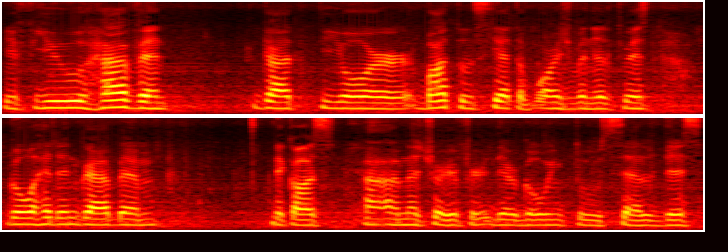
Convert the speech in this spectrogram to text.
if you haven't got your bottles yet of Orange Vanilla Twist, go ahead and grab them because uh, I'm not sure if they're going to sell this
